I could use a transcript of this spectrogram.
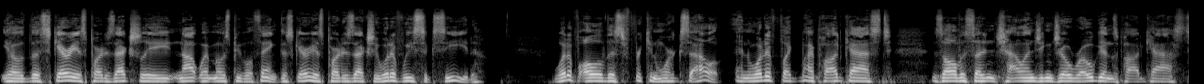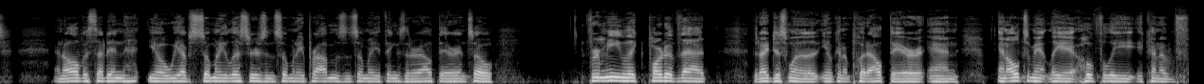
you know, the scariest part is actually not what most people think. The scariest part is actually what if we succeed? What if all of this freaking works out? And what if like my podcast is all of a sudden challenging Joe Rogan's podcast? And all of a sudden, you know, we have so many listeners and so many problems and so many things that are out there. And so for me, like part of that, that I just want to, you know, kind of put out there and, and ultimately, hopefully it kind of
